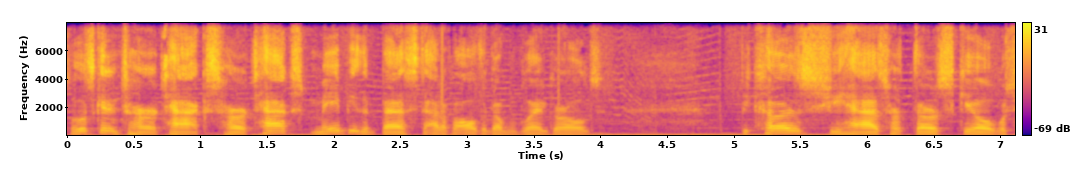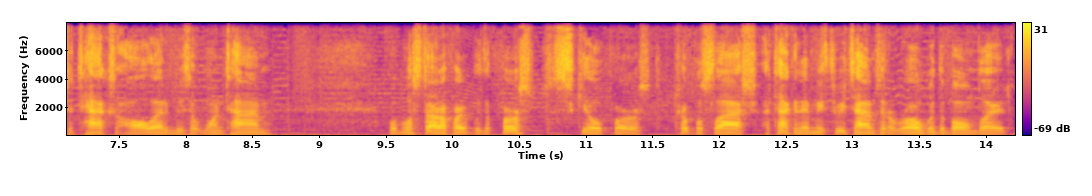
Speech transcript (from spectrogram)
So let's get into her attacks. Her attacks may be the best out of all the double blade girls because she has her third skill which attacks all enemies at one time. But we'll start off right with the first skill first. Triple slash. Attack an enemy three times in a row with the bone blade.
